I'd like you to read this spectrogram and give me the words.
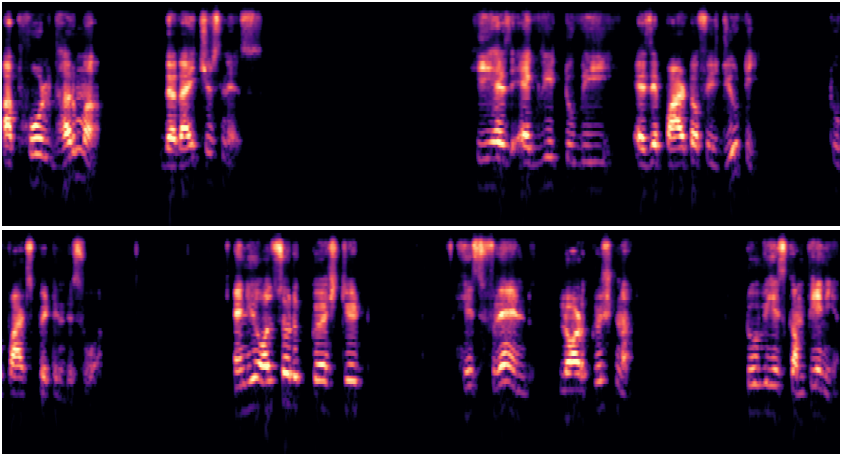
uphold dharma, the righteousness. He has agreed to be as a part of his duty to participate in this war. And he also requested his friend Lord Krishna to be his companion.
